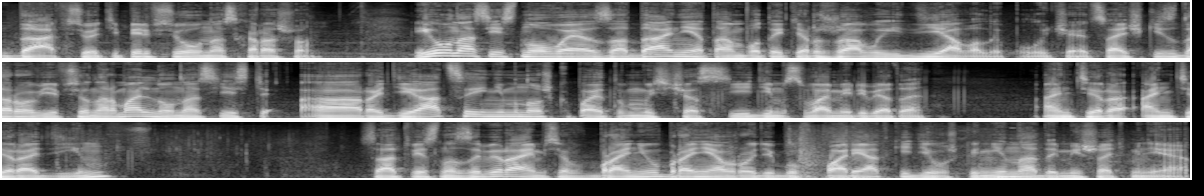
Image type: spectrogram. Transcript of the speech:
Да, все, теперь все у нас хорошо. И у нас есть новое задание, там вот эти ржавые дьяволы, получаются. Очки здоровья, все нормально, у нас есть а, радиации немножко, поэтому мы сейчас съедим с вами, ребята, антира, антирадин. Соответственно, забираемся в броню, броня вроде бы в порядке, девушка, не надо мешать мне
